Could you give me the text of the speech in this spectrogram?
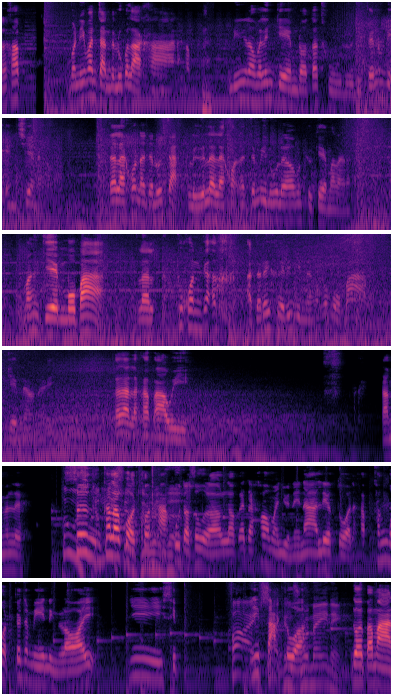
นะครับ วันนี้วันจันทร์ทะลุปราคานะครับ วันนี้เรามาเล่นเกม Dota 2 หรือ Defense of the Ancient นะครับหลายๆคนอาจจะรู้จักหรือหลายๆคนอาจจะไม่รู้เลยว่ามันคือเกมอะไรนะครับมันคือเกมโมบ้าและทุกคนก็อาจจะได้เคยได้ยินนะครับว่าโมบ้าเกมแนวไหนก็นั่นแหละครับ RV ตามนั้นเลย ซึ่งถ้าเรากดค้นหาคู่ต่อสู้แล้ว เราก็จะเข้ามาอยู่ในหน้าเลือกตัวนะครับ ทั้งหมดก็จะมี 120 ยี่สามตัว โดยประมาณ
